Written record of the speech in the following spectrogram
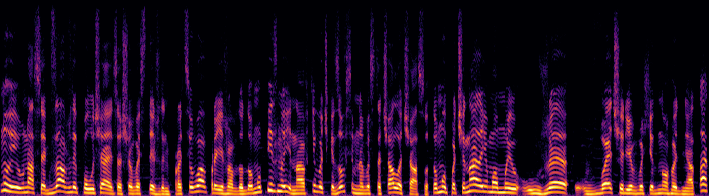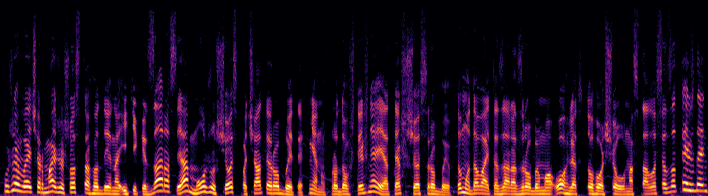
Ну і у нас, як завжди, виходить, що весь тиждень працював, приїжджав додому пізно, і на автівочки зовсім не вистачало часу. Тому починаємо ми вже ввечері вихідного дня. Так, уже вечір, майже шоста година, і тільки зараз я можу щось почати робити. Ні, ну впродовж тижня я теж щось робив. Тому давайте зараз зробимо огляд того, що у нас сталося за тиждень,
